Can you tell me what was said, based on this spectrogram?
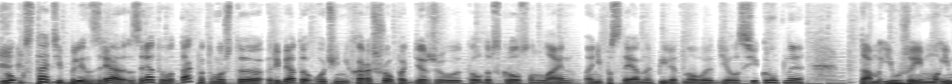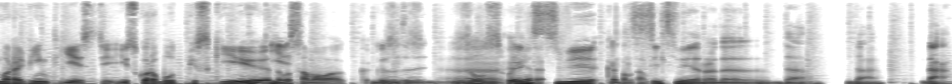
ну, кстати, блин, зря, зря ты вот так, потому что ребята очень хорошо поддерживают Elder Scrolls Online. Они постоянно пилят новые DLC крупные. Там и уже и, и Morrowind есть, и скоро будут пески есть. этого самого Зелсвейра. Как он там? Зельсвейра, да, да, да. Да,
